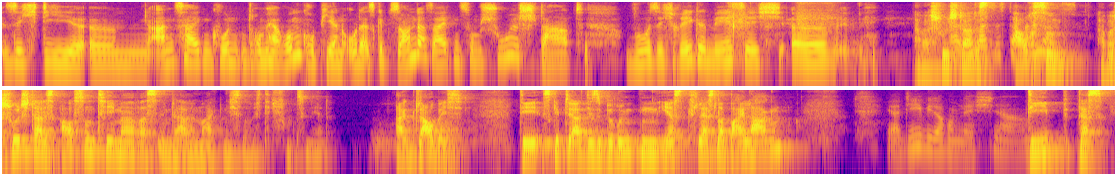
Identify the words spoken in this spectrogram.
sich die ähm, Anzeigenkunden drumherum gruppieren. Oder es gibt Sonderseiten zum Schulstart, wo sich regelmäßig äh, aber Schulstart ist, ist auch so ein, aber Schulstart ist auch so ein Thema, was im Werbemarkt nicht so richtig funktioniert. Äh, Glaube ich. Die, es gibt ja diese berühmten Erstklässler-Beilagen. Ja, die wiederum nicht. Ja. Die, das,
